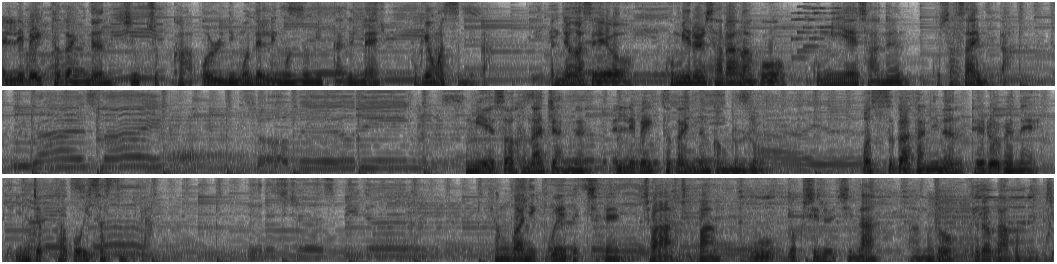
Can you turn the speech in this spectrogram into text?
엘리베이터가 있는 신축화 올 리모델링 원룸이 있다길래 구경 왔습니다. 안녕하세요. 구미를 사랑하고 구미에 사는 구사사입니다. 구미에서 흔하지 않는 엘리베이터가 있는 건물로 버스가 다니는 대로변에 인접하고 있었습니다. 현관 입구에 배치된 좌 주방, 우 욕실을 지나 방으로 들어가 봅니다.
